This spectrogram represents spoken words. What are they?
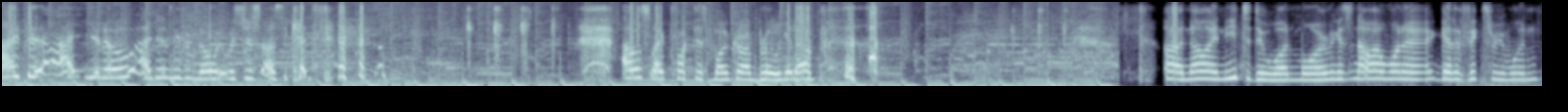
I did, I, you know, I didn't even know it was just us against them. I was like, fuck this bunker, I'm blowing it up. uh, now I need to do one more because now I want to get a victory one.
